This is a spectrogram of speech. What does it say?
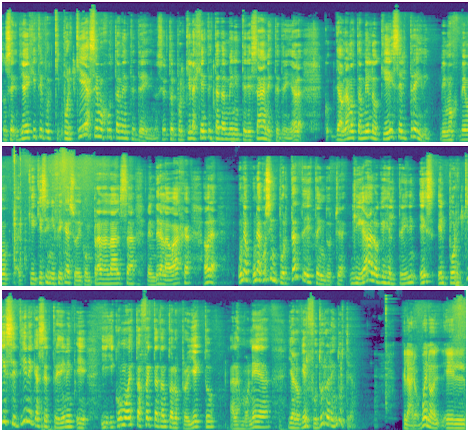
Entonces, ya dijiste por qué, por qué hacemos justamente trading, ¿no es cierto? Por qué la gente está también interesada en este trading. Ahora, ya hablamos también lo que es el trading. Vimos, vemos qué, qué significa eso de comprar al alza, vender a la baja. Ahora, una, una cosa importante de esta industria, ligada a lo que es el trading, es el por qué se tiene que hacer trading eh, y, y cómo esto afecta tanto a los proyectos, a las monedas y a lo que es el futuro de la industria. Claro, bueno, el-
